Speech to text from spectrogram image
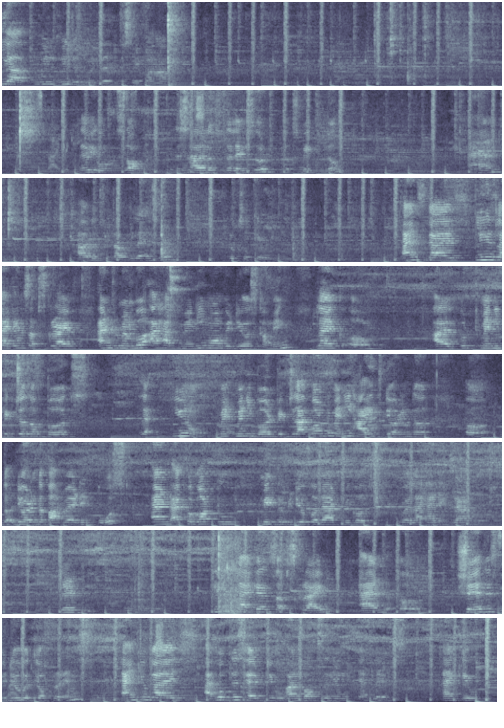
Yeah we'll, we'll just do it this way for now. There we go, it's locked. How it looks the lens hood. Looks way cooler. And how it looks without the lens hood. Looks okay. Thanks guys. Please like and subscribe. And remember, I have many more videos coming. Like, um, I'll put many pictures of birds Like, you know many bird pictures i've gone to many heights during the uh, the, during the part where I didn't post and I forgot to make the video for that because well I had exam. Let be please like and subscribe and um, share this video with your friends. Thank you guys. I hope this helped you unbox the new lens thank you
